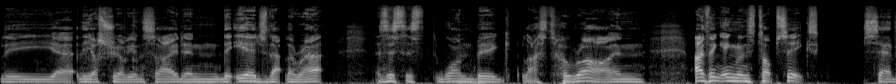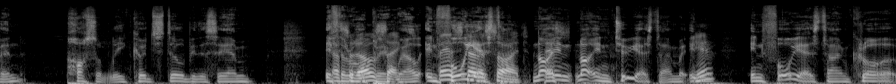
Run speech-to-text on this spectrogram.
the uh, the Australian side and the age that they're at. Is this this one big last hurrah? And I think England's top six, seven, possibly could still be the same if That's they're all playing saying. well in Best four years' time. Not Best- in not in two years' time, but in Yeah. in four years' time. Craw-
